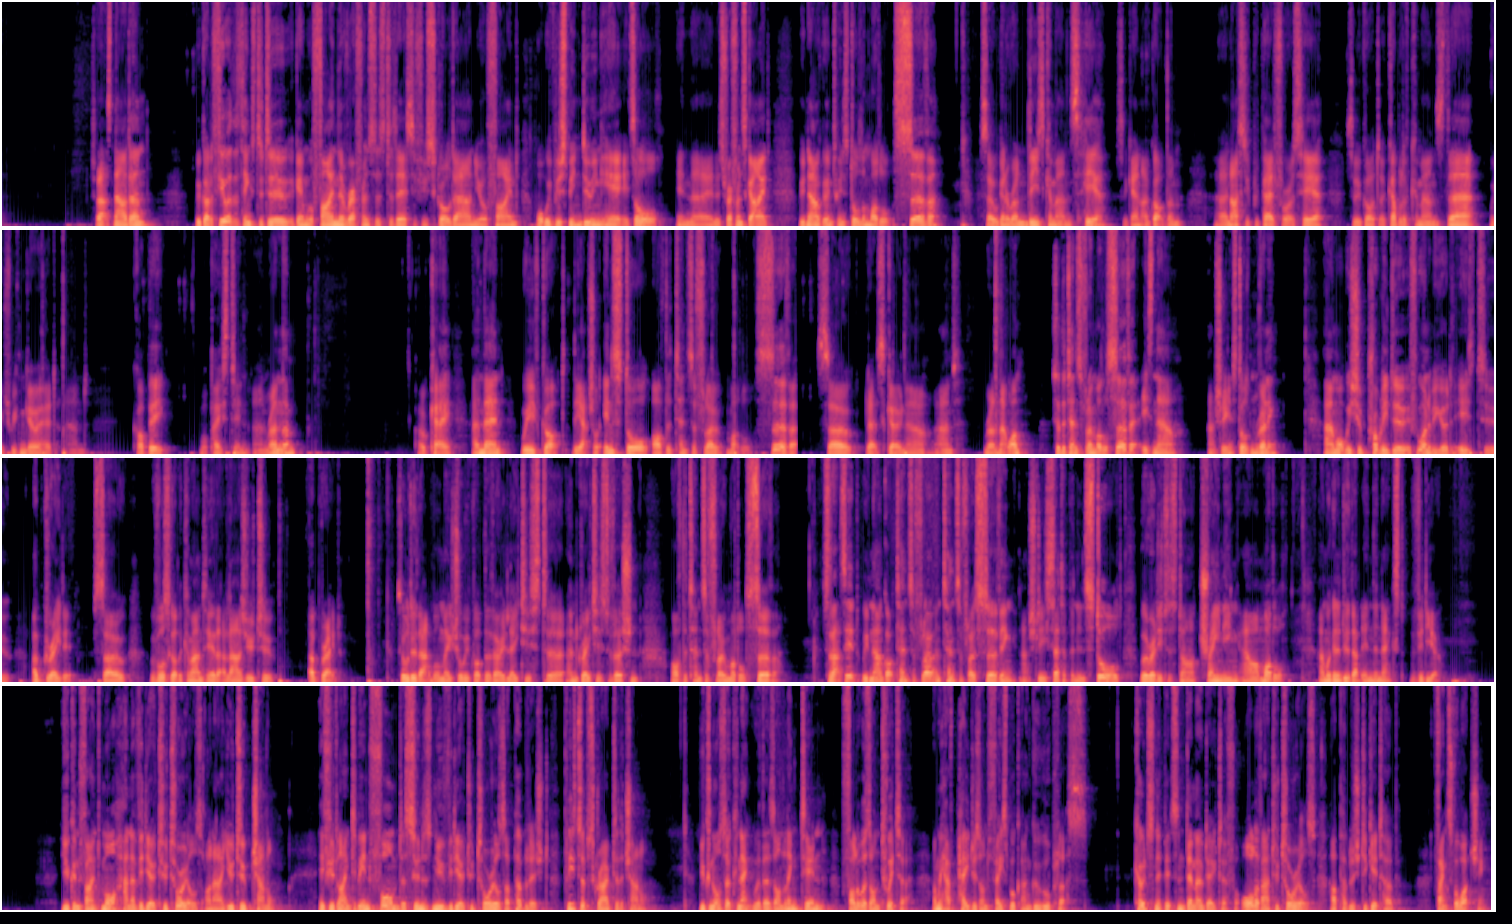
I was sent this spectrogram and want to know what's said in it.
So that's now done. We've got a few other things to do. Again, we'll find the references to this. If you scroll down, you'll find what we've just been doing here. It's all in, the, in this reference guide. We're now going to install the model server. So we're going to run these commands here. So again, I've got them uh, nicely prepared for us here. So we've got a couple of commands there, which we can go ahead and copy. We'll paste in and run them. Okay, and then we've got the actual install of the TensorFlow model server. So let's go now and run that one. So the TensorFlow model server is now actually installed and running. And what we should probably do if we want to be good is to upgrade it. So we've also got the command here that allows you to upgrade. So we'll do that. We'll make sure we've got the very latest uh, and greatest version of the TensorFlow model server. So that's it. We've now got TensorFlow and TensorFlow serving actually set up and installed. We're ready to start training our model and we're going to do that in the next video. You can find more HANA video tutorials on our YouTube channel. If you'd like to be informed as soon as new video tutorials are published, please subscribe to the channel. You can also connect with us on LinkedIn, follow us on Twitter, and we have pages on Facebook and Google+. Code snippets and demo data for all of our tutorials are published to GitHub. Thanks for watching.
